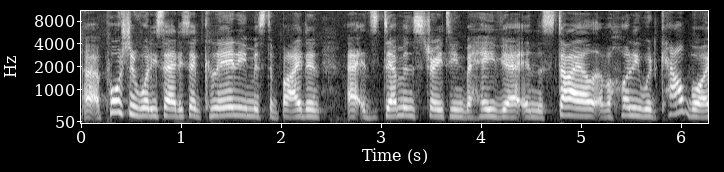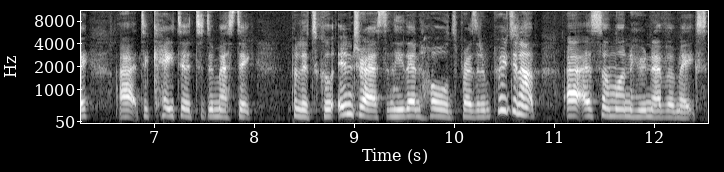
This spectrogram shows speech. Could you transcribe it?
uh, a portion of what he said. He said, clearly, Mr. Biden, uh, it's demonstrating behavior in the style of a Hollywood cowboy uh, to cater to domestic political interest. And he then holds President Putin up uh, as someone who never makes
